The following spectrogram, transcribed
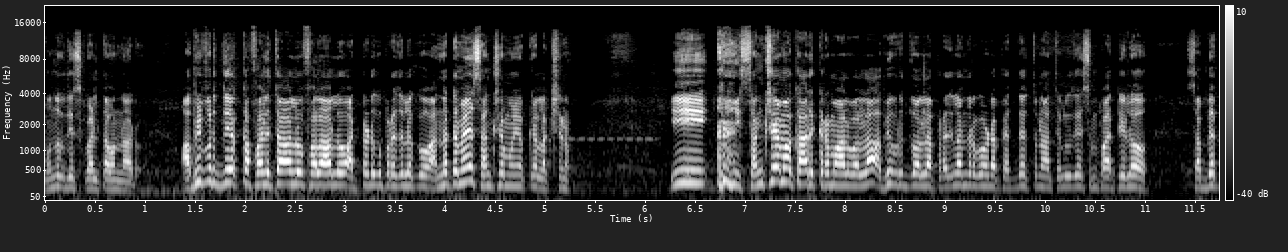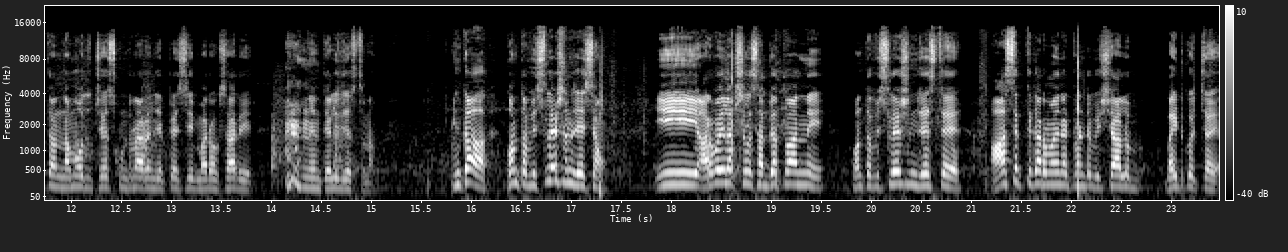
ముందుకు తీసుకువెళ్తూ ఉన్నారు. అభివృద్ధి యొక్క ఫలితాలు ఫలాలు అట్టడుగు ప్రజలకు అందటమే సంక్షేమం యొక్క లక్షణం. ఈ సంక్షేమ కార్యక్రమాల వల్ల అభివృద్ధి వల్ల ప్రజలందరూ కూడా పెద్ద ఎత్తున తెలుగుదేశం పార్టీలో సభ్యత్వం నమోదు చేసుకుంటున్నారని చెప్పేసి మరొకసారి నేను తెలియజేస్తున్నా. ఇంకా కొంత విశ్లేషణ చేశాం. ఈ అరవై లక్షల సభ్యత్వాన్ని కొంత విశ్లేషణ చేస్తే ఆసక్తికరమైనటువంటి విషయాలు బయటకు వచ్చాయి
